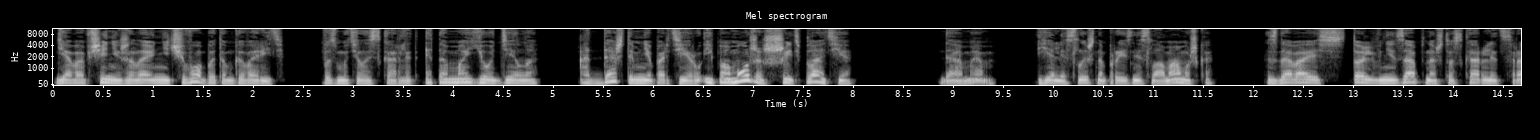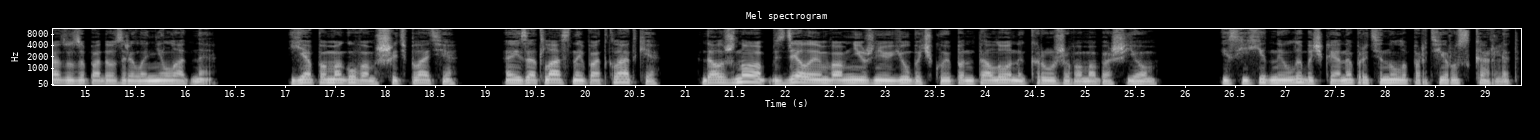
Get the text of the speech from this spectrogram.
«Я вообще не желаю ничего об этом говорить», — возмутилась Скарлетт. «Это мое дело. Отдашь ты мне портьеру и поможешь шить платье?» «Да, мэм», — еле слышно произнесла мамушка, сдаваясь столь внезапно, что Скарлетт сразу заподозрила неладное. «Я помогу вам сшить платье, а из атласной подкладки должно сделаем вам нижнюю юбочку и панталоны кружевом обошьем». И с ехидной улыбочкой она протянула портьеру Скарлетт.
